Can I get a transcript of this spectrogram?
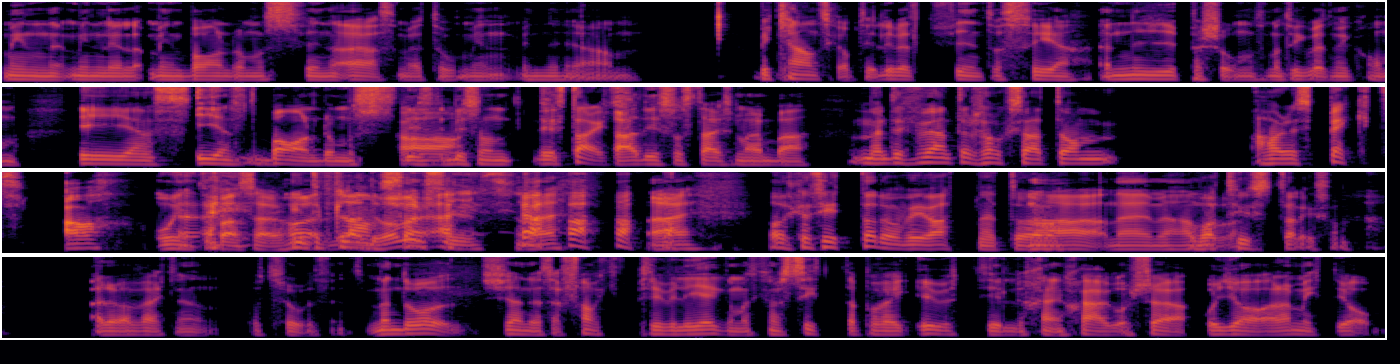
Min, min, lilla, min barndoms fina ö som jag tog min, min nya um, bekantskap till. Det är väldigt fint att se en ny person som man tycker väldigt mycket om I en... s- i ens barndoms... Ja. det, blir sånt, Det är starkt. ja, det är så starkt som man bara... Men det förväntar sig också att de har respekt. Ja, och inte bara så här, Inte "Ja, det var väl flamsar." fint. Nej, nej. Och ska sitta då vid vattnet och, Ja, nej men och han vara var, tysta. Liksom. ja, det var verkligen otroligt fint. Men då kände jag så här, fan vilket privilegium att kunna sitta på väg ut till skärgårdsö och göra mitt jobb.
